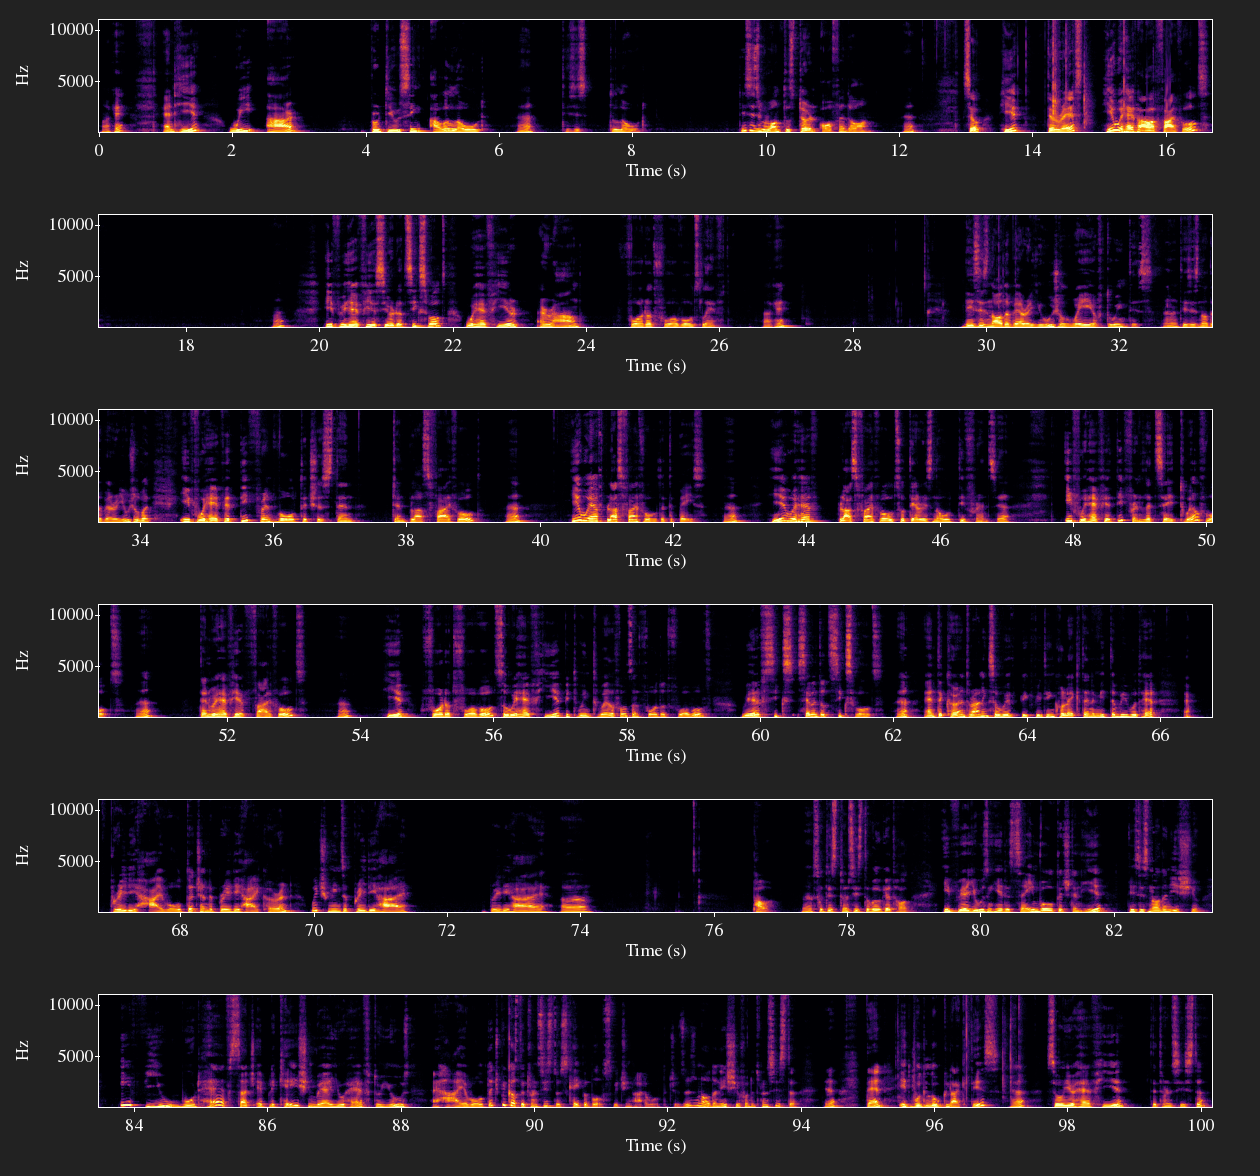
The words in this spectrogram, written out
Okay. And here we are producing our load. Yeah? This is the load. This is we want to turn off and on. Yeah? So here the rest, here we have our 5 volts If we have here 0.6 volts, we have here around 4.4 volts left. Okay? This is not a very usual way of doing this. This is not a very usual, but if we have a different voltages than, than plus 5 volt, here we have plus 5 volt at the base. Here we have plus 5 volts, so there is no difference. Yeah? If we have here different, let's say 12 volts, yeah? then we have here 5 volts, yeah? here 4.4 volts, so we have here between 12 volts and 4.4 volts, we have 6, 7.6 volts. Yeah? And the current running, so with, between collector and emitter, we would have a pretty high voltage and a pretty high current, which means a pretty high, pretty high uh, power. So this transistor will get hot. If we are using here the same voltage than here, this is not an issue. If you would have such application where you have to use a higher voltage because the transistor is capable of switching higher voltages. This is not an issue for the transistor. Yeah. Then it would look like this. Yeah. So you have here the transistor.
